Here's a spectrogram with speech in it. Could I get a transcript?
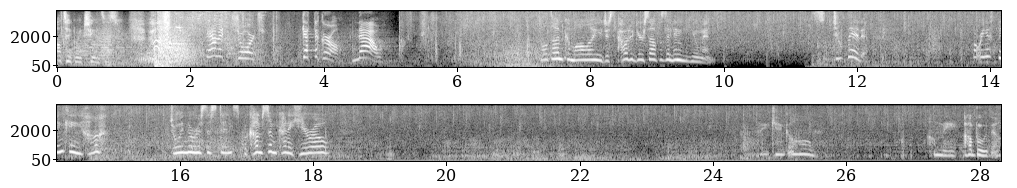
I'll take my chances. Damn it, George! Get the girl, now! Well done, Kamala. You just outed yourself as an inhuman. Stupid. What were you thinking, huh? Join the resistance? Become some kind of hero? I can't go home. Oh, Ummi, Abu, they'll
